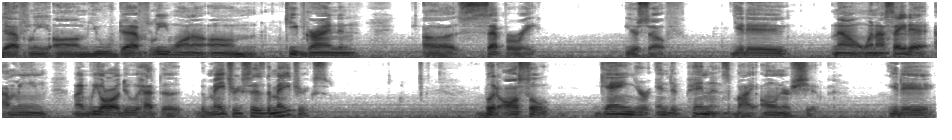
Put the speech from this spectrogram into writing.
definitely, um, you definitely want to um, keep grinding. Uh, separate yourself. You dig? Now, when I say that, I mean like we all do have to. The matrix is the matrix, but also gain your independence by ownership. You dig?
